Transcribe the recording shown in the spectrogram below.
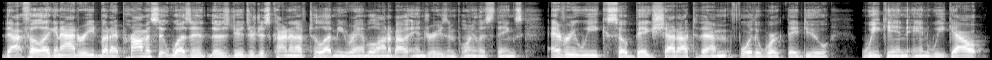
That felt like an ad read, but I promise it wasn't. Those dudes are just kind enough to let me ramble on about injuries and pointless things every week. So big shout out to them for the work they do week in and week out.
